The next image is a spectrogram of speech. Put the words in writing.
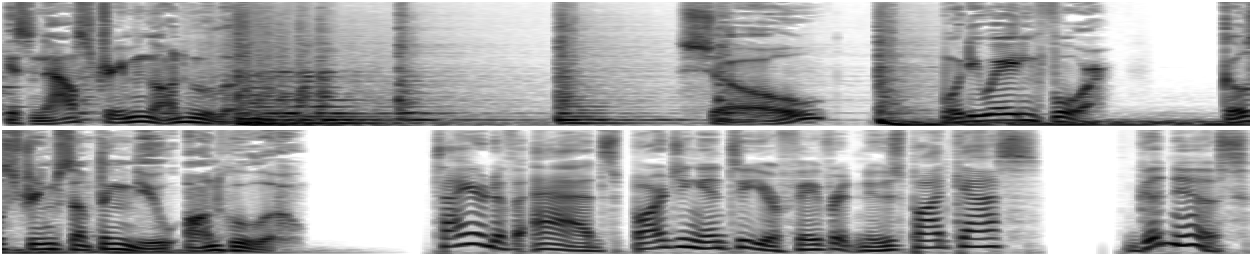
is now streaming on Hulu. So, what are you waiting for? Go stream something new on Hulu. Tired of ads barging into your favorite news podcasts? Good news.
